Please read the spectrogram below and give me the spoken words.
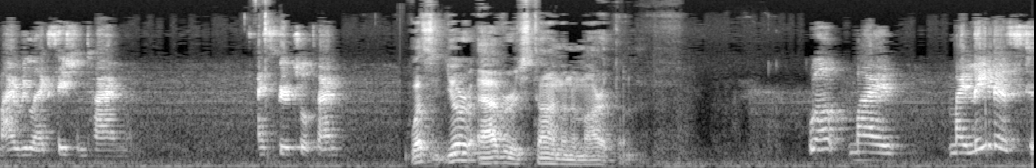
my relaxation time, my spiritual time. what's your average time on a marathon Well, my my latest,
